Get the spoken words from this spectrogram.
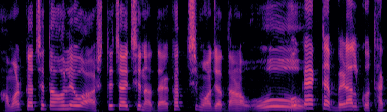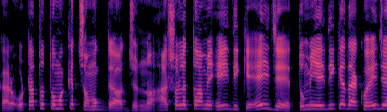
আমার কাছে তাহলে ও আসতে চাইছে না। দেখাচ্ছি মজা দাঁড়াও। ও। ওকে একটা বেড়াল কোথাকার? ওটা তো তোমাকে চমক দেওয়ার জন্য। আসলে তো আমি এই দিকে এই যে তুমি এই দিকে দেখো এই যে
